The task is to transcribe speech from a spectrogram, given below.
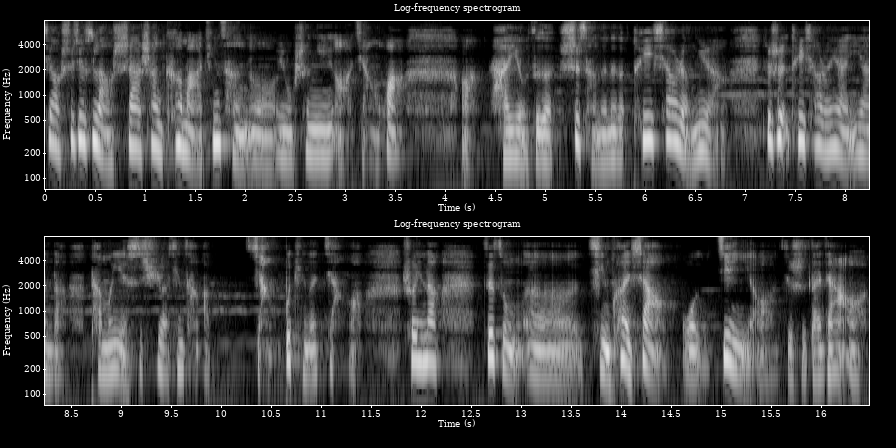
教师就是老师啊，上课嘛，经常呃用声音啊讲话啊，还有这个市场的那个推销人员，就是推销人员一样的，他们也是需要经常啊讲，不停的讲啊。所以呢，这种呃情况下，我建议啊，就是大家啊，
